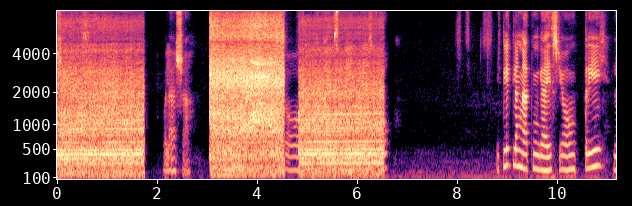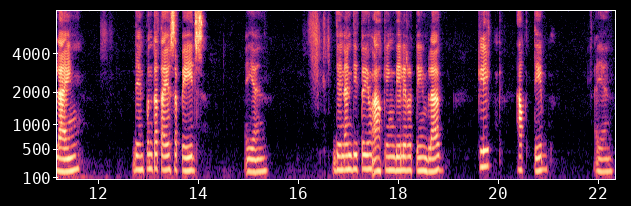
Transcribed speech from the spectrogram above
siya. Wala siya. So, sa main Facebook. I-click lang natin guys yung 3 line. Then, punta tayo sa page. Ayan. Then, andito yung aking daily routine vlog. Click active. Ayan.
